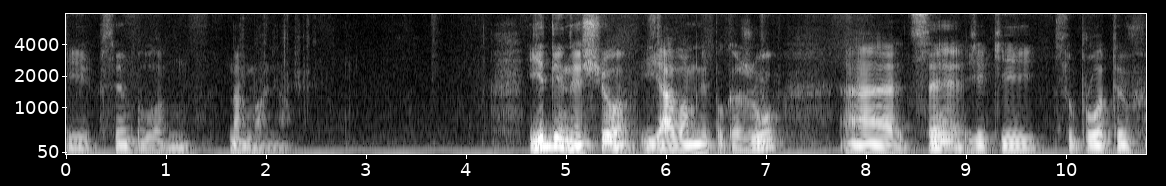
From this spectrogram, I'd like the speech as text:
і все було нормально. Єдине, що я вам не покажу, е, це який супротив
